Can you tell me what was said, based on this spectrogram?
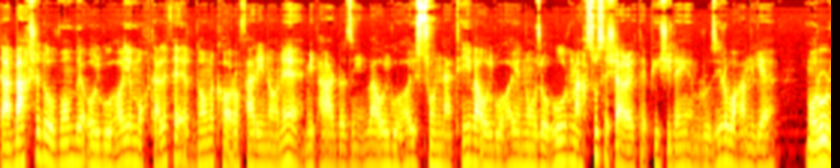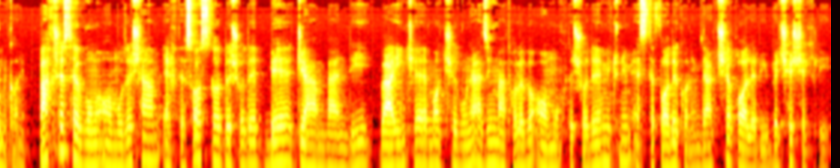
در بخش دوم به الگوهای مختلف اقدام کارآفرینانه می‌پردازیم و الگوهای سنتی و الگوهای نوظهور مخصوص شرایط پیچیده امروزی رو با هم دیگه مرور می‌کنیم. بخش سوم آموزش هم اختصاص داده شده به جمعبندی و اینکه ما چگونه از این مطالب آموخته شده می‌تونیم استفاده کنیم. در چه قالبی؟ به چه شکلی؟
